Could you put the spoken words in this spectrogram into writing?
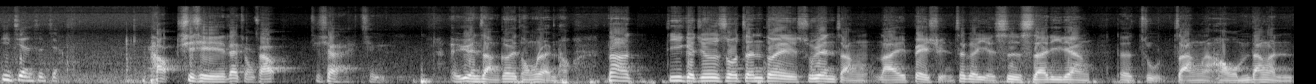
意见是这样。好，谢谢赖总召。接下来请院长、各位同仁哈，那第一个就是说，针对苏院长来备选，这个也是时代力量的主张了哈，我们当然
